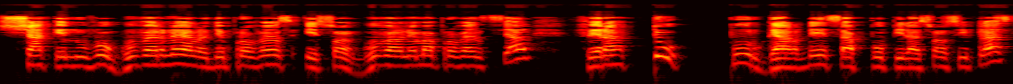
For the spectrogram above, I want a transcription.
chaque nouveau gouverneur de province et son gouvernement provincial fera tout pour garder sa population sur place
